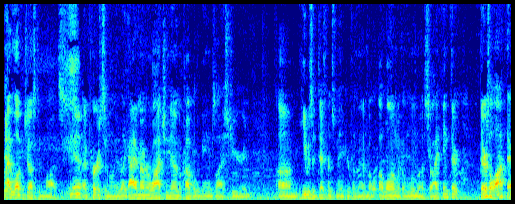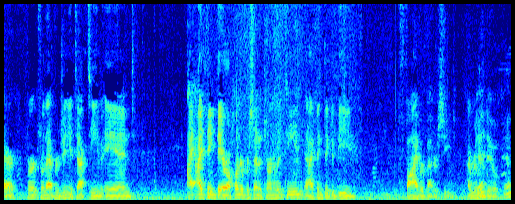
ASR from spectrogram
I love Justyn Mutts. Yeah. uh, personally, like I remember watching them a couple of games last year, and um, he was a difference maker for them along with Aluma. So I think there there's a lot there for for that Virginia Tech team, and I I think they are hundred percent a tournament team, and I think they could be five or better seed. I really Yeah. do. Yeah,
